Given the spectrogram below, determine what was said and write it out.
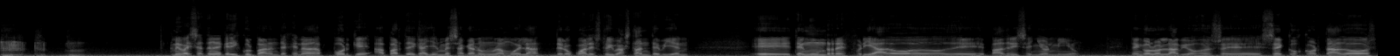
me vais a tener que disculpar antes que nada porque aparte de que ayer me sacaron una muela, de lo cual estoy bastante bien, eh, tengo un resfriado de padre y señor mío. Tengo los labios eh, secos, cortados,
